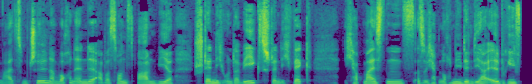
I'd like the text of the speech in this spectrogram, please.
mal zum Chillen am Wochenende, aber sonst waren wir ständig unterwegs, ständig weg. Ich habe meistens, also ich habe noch nie den DHL-Brief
